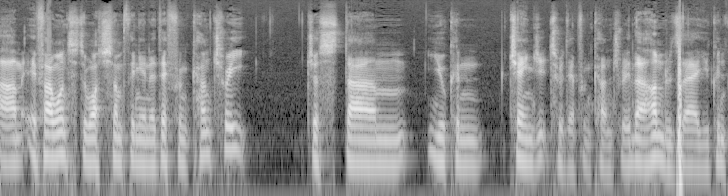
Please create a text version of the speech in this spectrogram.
Um, if I wanted to watch something in a different country, just um, you can change it to a different country. There are hundreds there. You can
